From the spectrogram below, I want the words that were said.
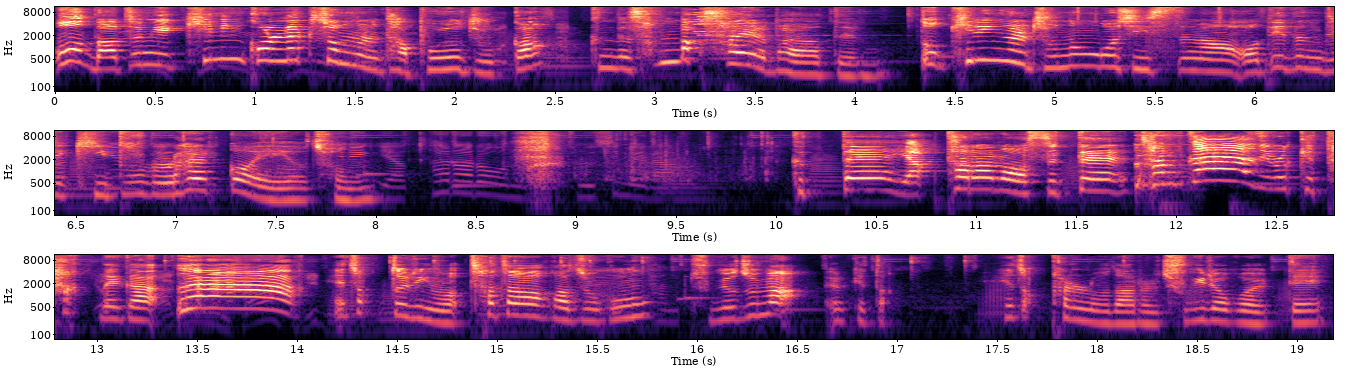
어 나중에 키링 컬렉션을 다 보여줄까? 근데 3박 4일 봐야 됨. 또 키링을 주는 곳이 있으면 어디든지 기부를 할 거예요 전. 그때 약 탈하러 왔을 때 잠깐 이렇게 탁 내가 으악 해적들이 와- 찾아와가지고 죽여주마 이렇게 딱 해적칼로 나를 죽이려고 할 때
